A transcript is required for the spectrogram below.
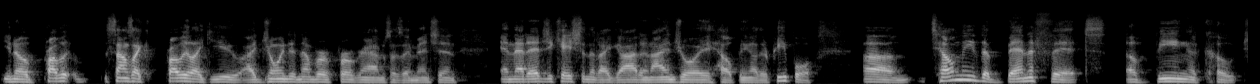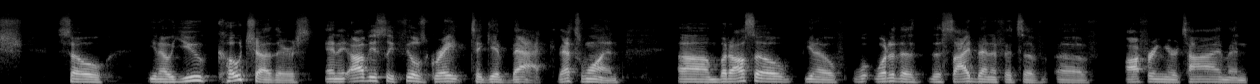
you know, probably sounds like probably like you. I joined a number of programs, as I mentioned, and that education that I got, and I enjoy helping other people. Um, tell me the benefit of being a coach. So you know you coach others and it obviously feels great to give back that's one um, but also you know w- what are the the side benefits of of offering your time and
